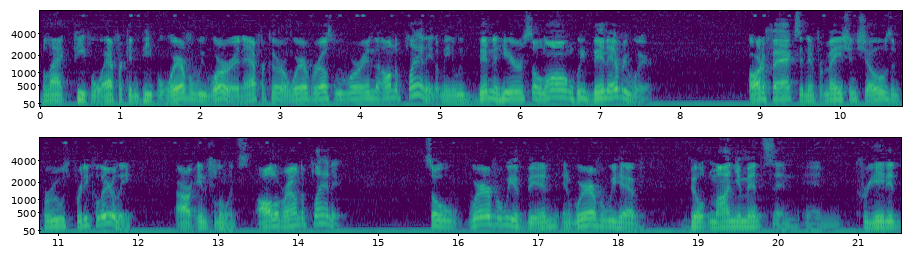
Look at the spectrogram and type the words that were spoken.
black people, African people, wherever we were in Africa or wherever else we were in the, on the planet. I mean, we've been here so long, we've been everywhere artifacts and information shows and proves pretty clearly our influence all around the planet. So wherever we have been and wherever we have built monuments and, and created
